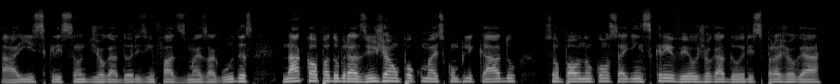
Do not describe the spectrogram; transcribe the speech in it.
a inscrição de jogadores em fases mais agudas. Na Copa do Brasil já é um pouco mais complicado. São Paulo não consegue inscrever os jogadores para jogar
